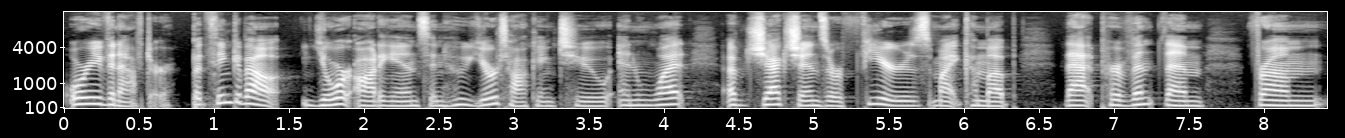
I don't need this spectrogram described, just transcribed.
or even after. But think about your audience and who you're talking to and what objections or fears might come up that prevent them from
